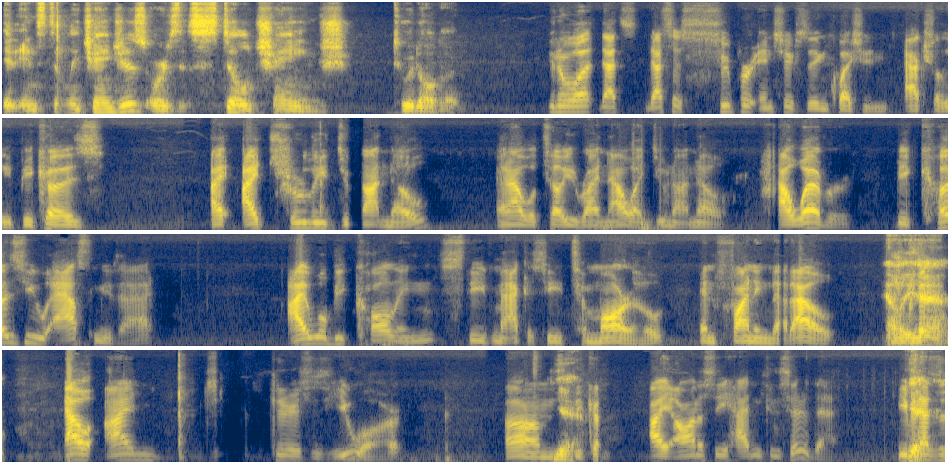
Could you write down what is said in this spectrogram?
it instantly changes or does it still change to adulthood You know what? That's that's a super interesting question, actually, because I I truly do not know, and I will tell you right now, I do not know. However, because you asked me that, I will be calling Steve Mackessy tomorrow and finding that out. hell yeah Now I'm curious as you are, um, Yeah. because I honestly hadn't considered that. Even Yeah. as a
